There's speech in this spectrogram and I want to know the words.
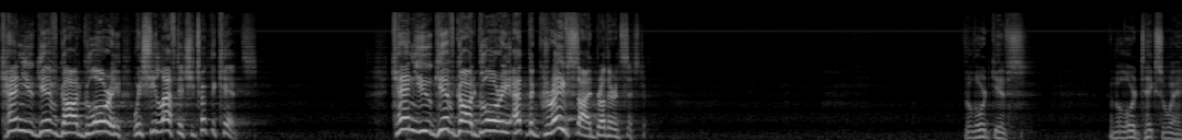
Can you give God glory when she left it? She took the kids. Can you give God glory at the graveside, brother and sister? The Lord gives and the Lord takes away.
